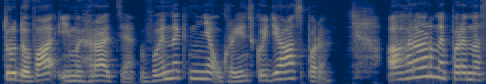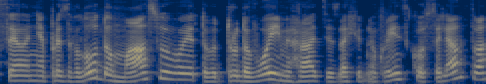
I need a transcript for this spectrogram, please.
трудова імміграція, виникнення української діаспори. Аграрне перенаселення призвело до масової трудової імміграції західноукраїнського селянства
